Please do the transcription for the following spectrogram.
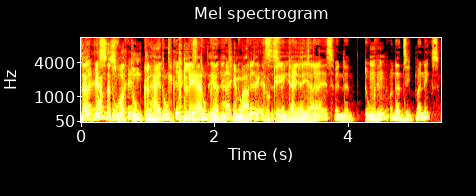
da- wir ist, haben das Wort Dunkelheit dunkel geklärt, ist ja, die Dunkelheit, Thematik, Dunkel ist es, okay, wenn ja, kein ja, Licht ja. da ist, wenn dunkel und dann sieht man nichts.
